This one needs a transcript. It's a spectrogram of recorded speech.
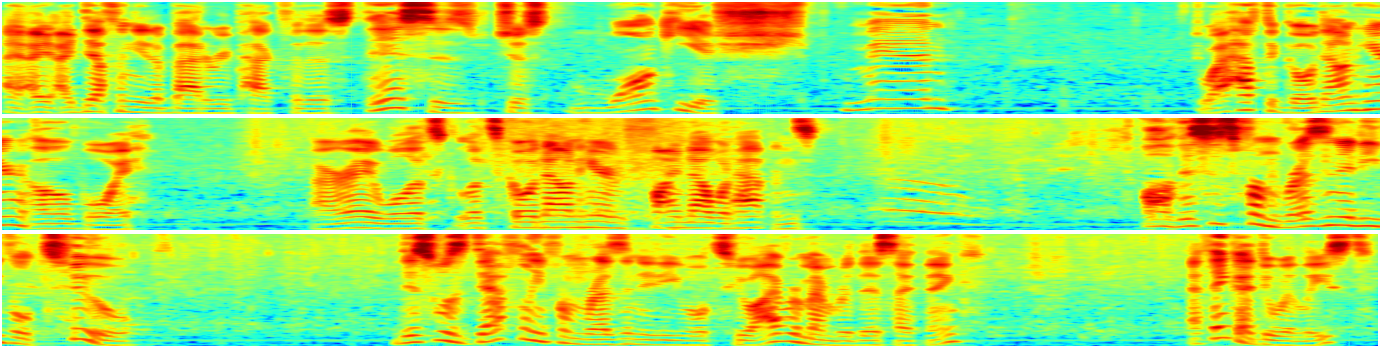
I, I, I definitely need a battery pack for this. This is just wonky as sh... Man. Do I have to go down here? Oh, boy. Alright, well, let's, let's go down here and find out what happens. Oh, this is from Resident Evil 2. This was definitely from Resident Evil 2. I remember this, I think. I think I do at least.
